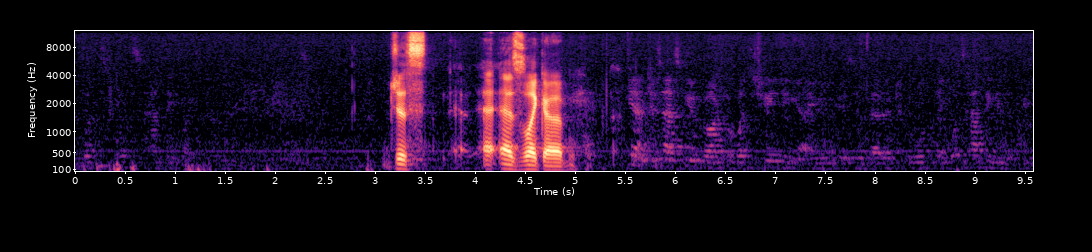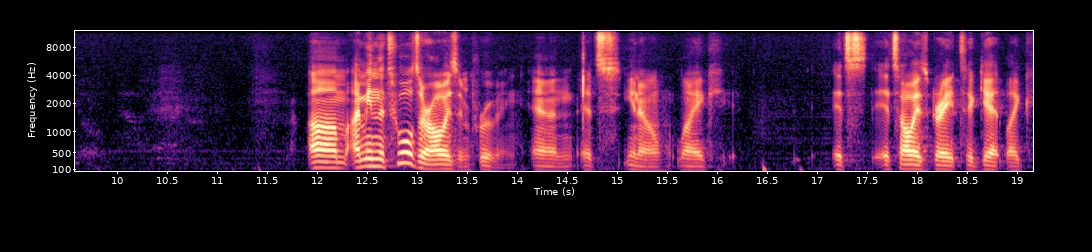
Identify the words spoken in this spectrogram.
what's happening right now? Just a- as like a, Yeah, I'm just asking about what's changing. I mean, is it better tools? Like, what's happening in the field? Um, I mean, the tools are always improving, and it's you know like it's it's always great to get like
